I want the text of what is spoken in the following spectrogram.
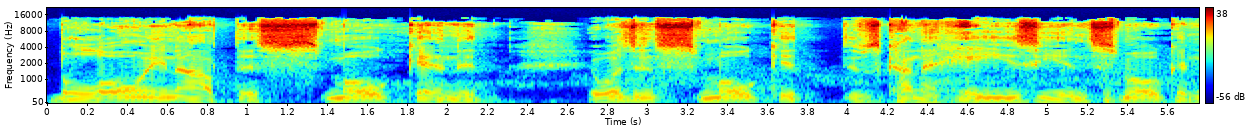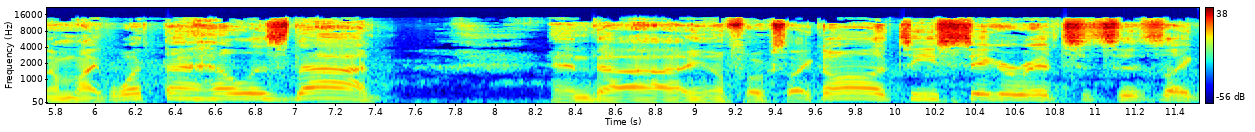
blowing out this smoke and it it wasn't smoke it, it was kind of hazy and smoke and i'm like what the hell is that and, uh, you know, folks like, oh, it's e-cigarettes. It's, it's like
